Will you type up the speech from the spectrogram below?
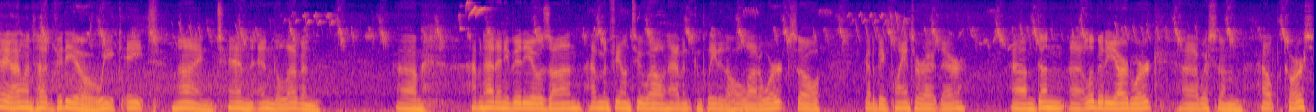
Okay, Island Hut video, week 8, 9, 10, and 11. Um, haven't had any videos on, haven't been feeling too well, and haven't completed a whole lot of work, so got a big planter out there. Um, done uh, a little bit of yard work uh, with some help, of course,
